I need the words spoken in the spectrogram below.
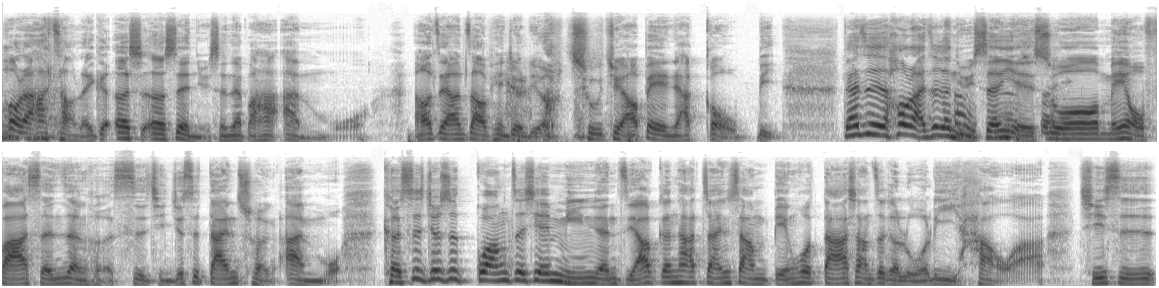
后来他找了一个二十二岁的女生在帮他按摩，然后这张照片就流出去，然后被人家诟病。但是后来这个女生也说没有发生任何事情，就是单纯按摩。可是就是光这些名人只要跟他沾上边或搭上这个萝莉号啊，其实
